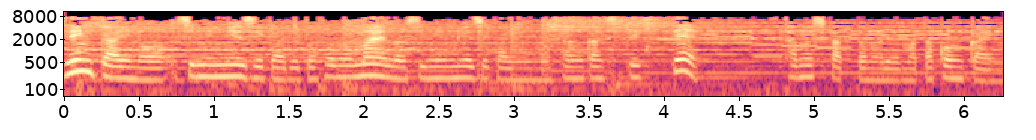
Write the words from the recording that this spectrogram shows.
前回の市民ミュージカルとその前の市民ミュージカルにも参加してきて楽しかったのでまた今回も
